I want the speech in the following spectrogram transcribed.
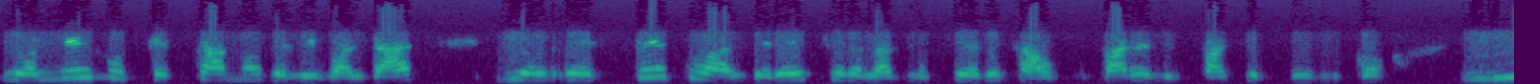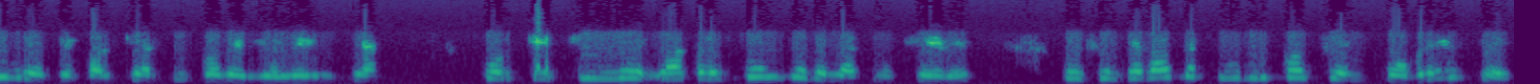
lo lejos que estamos de la igualdad y el respeto al derecho de las mujeres a ocupar el espacio público libre de cualquier tipo de violencia porque sin la presencia de las mujeres, pues el debate público se empobrece,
